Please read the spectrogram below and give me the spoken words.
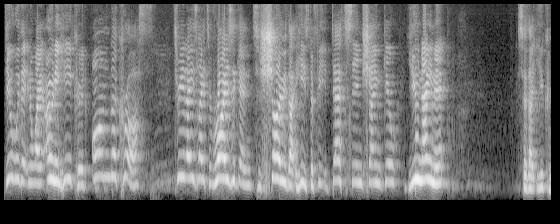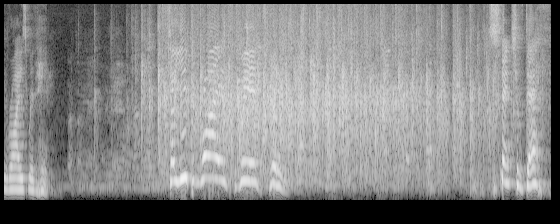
deal with it in a way only he could on the cross. Three days later, rise again to show that he's defeated death, sin, shame, guilt, you name it, so that you can rise with him. So you can rise with him. stench of death,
